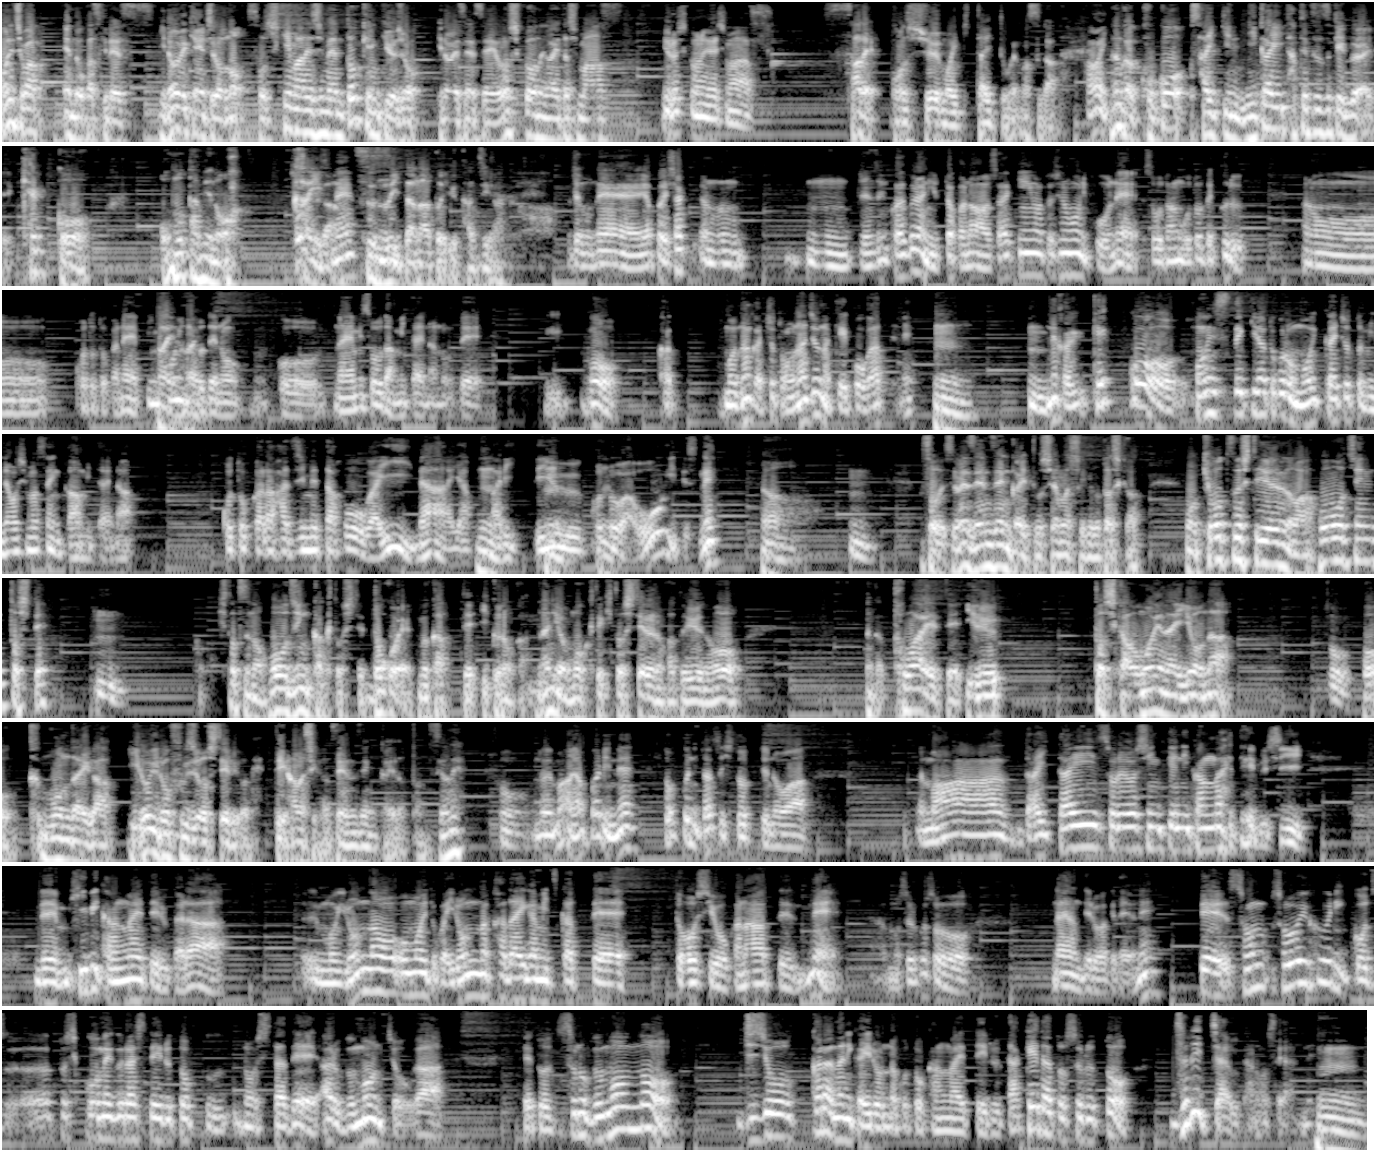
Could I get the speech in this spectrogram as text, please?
こんにちは、遠藤和樹です。井上健一郎の組織マネジメント研究所。井上先生、よろしくお願いいたします。よろしくお願いします。さて、今週も行きたいと思いますが、はい。なんかここ最近2回立て続けぐらいで結構重ための 回が続いたなという感じが。でもね、やっぱりさっき、あの、うん、前々回ぐらいに言ったかな、最近私の方にこうね、相談事で来る、あのーこととかね、ピンポイントでの、こう、悩み相談みたいなので、もう、か、もうなんかちょっと同じような傾向があってね、うん。うん、なんか結構本質的なところをもう一回ちょっと見直しませんか？みたいなことから始めた方がいいな、やっぱりっていうことは多いですね。ああうん。そうですよね。前々回っておっしゃいましたけど、確か、もう共通して言えるのは、法人として、うん。一つの法人格としてどこへ向かっていくのか、何を目的としているのかというのを、なんか問われているとしか思えないような、そう。こう、問題がいろいろ浮上しているよねっていう話が前々回だったんですよね。そう。で、まあ、やっぱりね、トップに立つ人っていうのは、まあ、大体それを真剣に考えているし、で、日々考えているから、もういろんな思いとかいろんな課題が見つかって、どうしようかなってね、もうそれこそ悩んでるわけだよね。で、そんそういうふうにこうずーっと思考を巡らしているトップの下で、ある部門長が、えっと、その部門の事情から何かいろんなことを考えているだけだとすると、ずれちゃう可能性あるね。うん。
